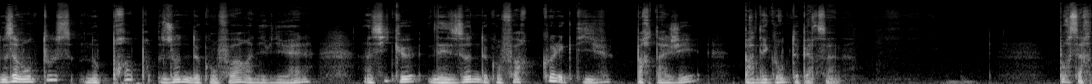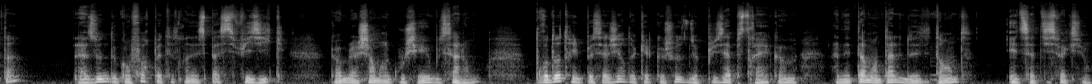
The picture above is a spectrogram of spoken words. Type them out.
Nous avons tous nos propres zones de confort individuelles, ainsi que des zones de confort collectives partagées par des groupes de personnes. Pour certains, la zone de confort peut être un espace physique, comme la chambre à coucher ou le salon. Pour d'autres, il peut s'agir de quelque chose de plus abstrait, comme un état mental de détente et de satisfaction.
